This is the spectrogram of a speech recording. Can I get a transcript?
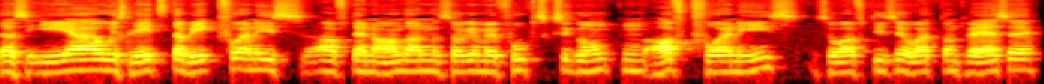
dass er als letzter weggefahren ist, auf den anderen, sage ich mal, 50 Sekunden aufgefahren ist, so auf diese Art und Weise,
